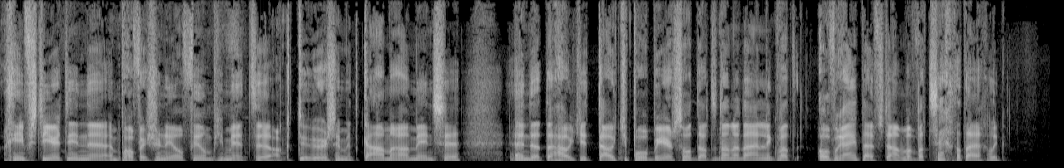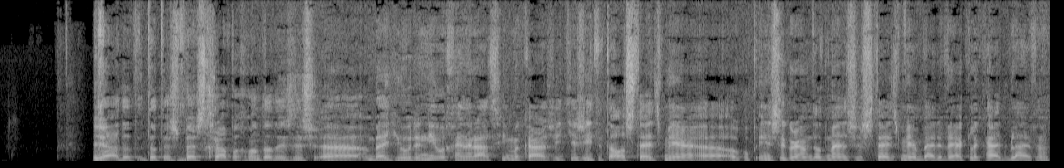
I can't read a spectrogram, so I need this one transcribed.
geïnvesteerd in een professioneel filmpje met acteurs en met cameramensen. En dat houd je touwtje probeersel, dat dan uiteindelijk wat overeind blijft staan. Wat, wat zegt dat eigenlijk? Ja, dat, dat is best grappig. Want dat is dus uh, een beetje hoe de nieuwe generatie in elkaar ziet. Je ziet het al steeds meer, uh, ook op Instagram, dat mensen steeds meer bij de werkelijkheid blijven.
